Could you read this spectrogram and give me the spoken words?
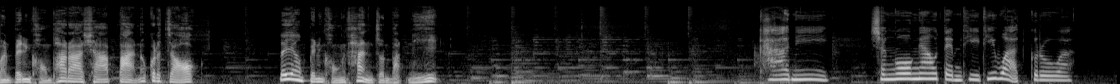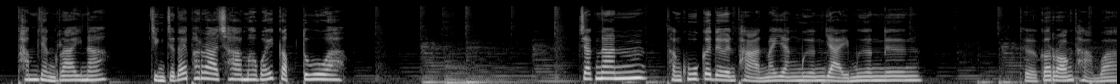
มันเป็นของพระราชาปากนกกระจอก และยังเป็นของท่านจนบัดนี้ ข้านี่ชะโง่เง่าเต็มทีที่หวาดกลัว ทำอย่างไรนะ จึงจะได้พระราชามาไว้กับตัว จากนั้นทั้งคู่ก็เดินผ่านมายังเมืองใหญ่เมืองหนึ่ง เธอก็ร้องถามว่า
